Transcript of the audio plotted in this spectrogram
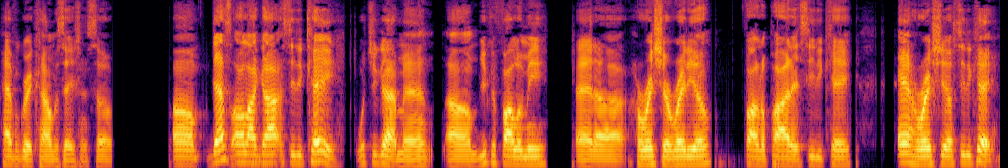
having great conversations. So um, that's all I got. CDK, what you got, man? Um, you can follow me at uh, Horatio Radio. Follow the pod at CDK and Horatio CDK.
